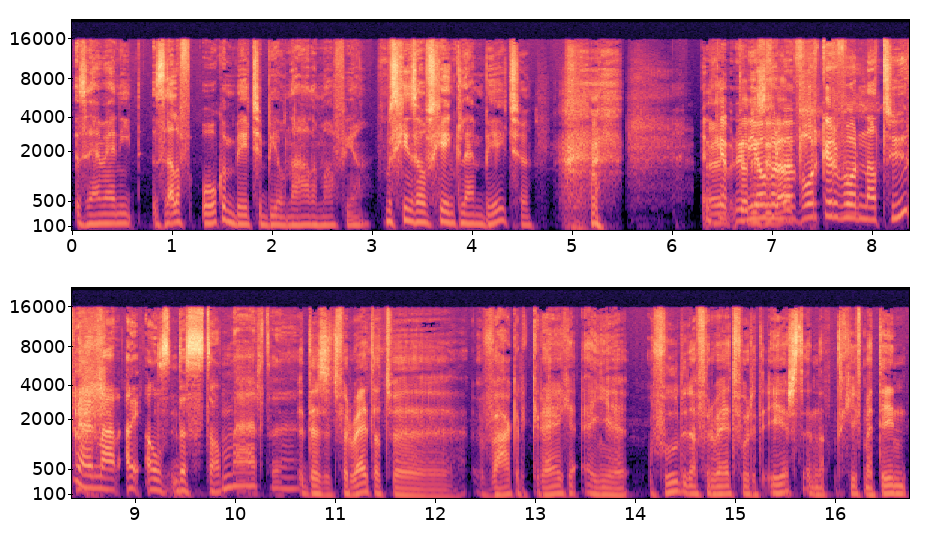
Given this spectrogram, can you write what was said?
zijn wij niet zelf ook een beetje bionademafia? Misschien zelfs geen klein beetje. En ik heb het nu niet over mijn voorkeur voor natuur, maar als de standaard. Uh... Het is het verwijt dat we vaker krijgen. En je voelde dat verwijt voor het eerst. En dat geeft meteen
